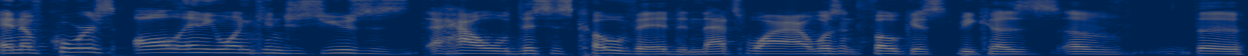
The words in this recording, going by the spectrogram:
and of course all anyone can just use is how this is COVID and that's why I wasn't focused because of the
